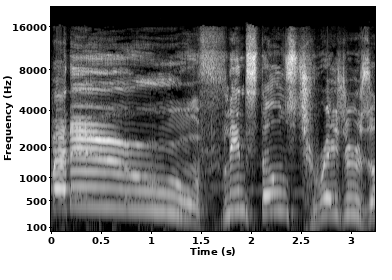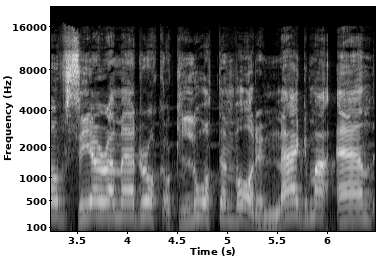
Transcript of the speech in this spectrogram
Babadoo! Flintstones Treasures of Sierra Madrock och låten var Magma and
